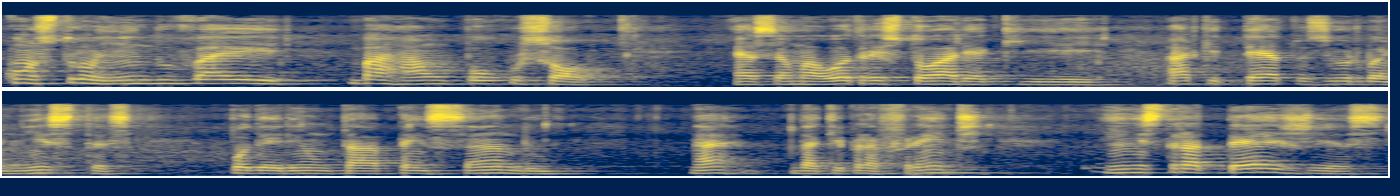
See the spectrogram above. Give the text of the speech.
construindo vai barrar um pouco o sol. Essa é uma outra história que arquitetos e urbanistas poderiam estar pensando né, daqui para frente em estratégias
